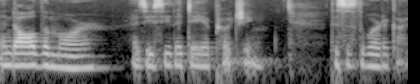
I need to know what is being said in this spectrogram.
and all the more as you see the day approaching. This is the word of God.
